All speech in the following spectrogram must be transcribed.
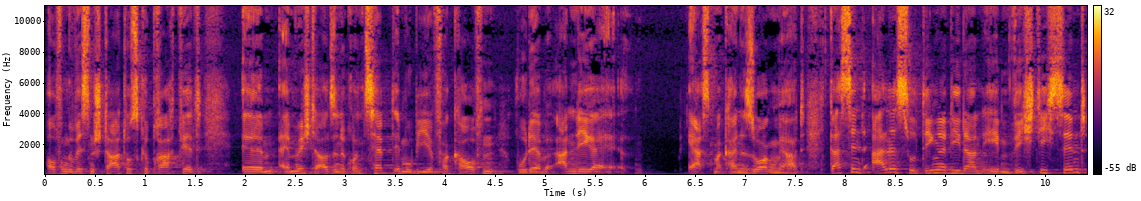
auf einen gewissen Status gebracht wird. Ähm, er möchte also eine Konzeptimmobilie verkaufen, wo der Anleger äh, erstmal keine Sorgen mehr hat. Das sind alles so Dinge, die dann eben wichtig sind,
